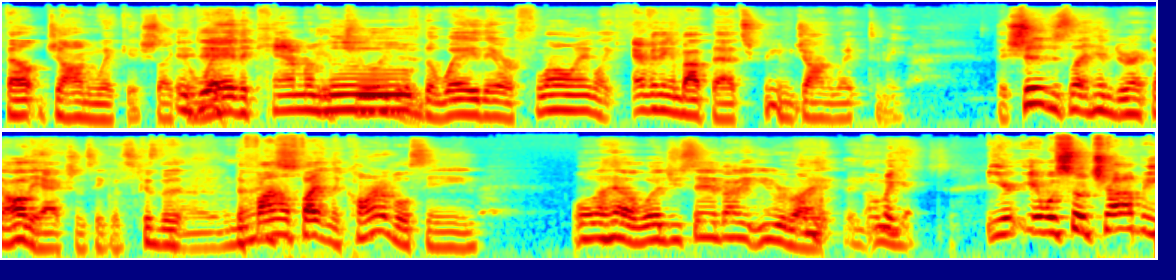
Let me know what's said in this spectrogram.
felt John Wickish, like It the did. way the camera It moved, the way they were flowing, like everything about that screamed John Wick to me. They should have just let him direct all the action sequences because the That the nice. final fight in the carnival scene. Well, hell, what did you say about it? You were oh like, oh my god, You're, it was so choppy.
